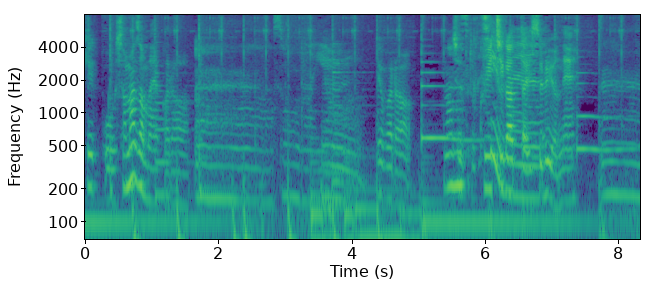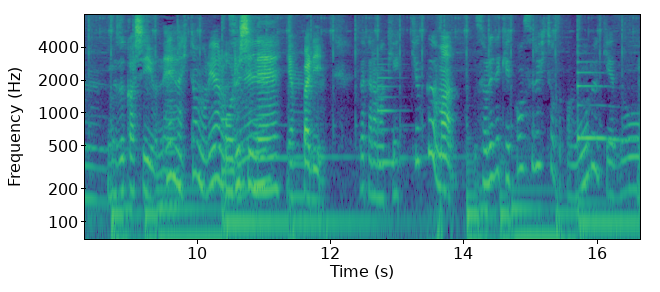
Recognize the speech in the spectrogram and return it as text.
結構様々やからうんだからまあちょっと食い違ったりするよよね。うん難しいよ変なね人もおるやろおるしねやっぱり、だからまあ結局まあそれで結婚する人とかもおるけど、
